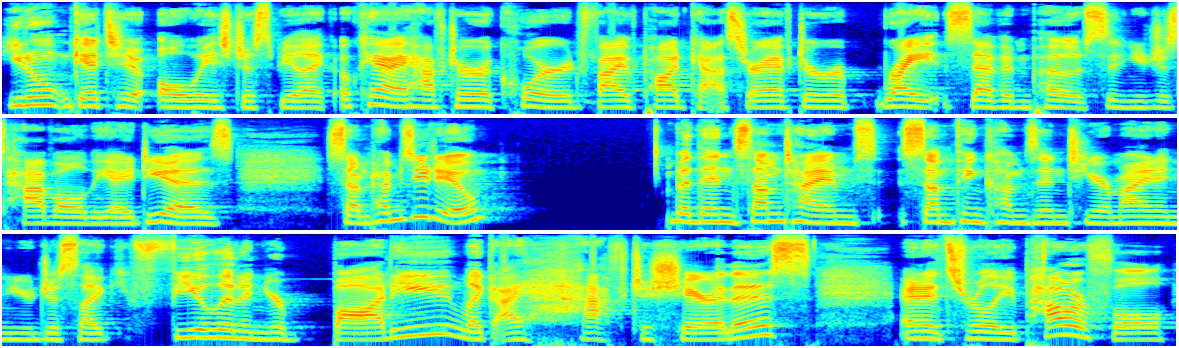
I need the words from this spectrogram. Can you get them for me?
you don't get to always just be like, okay, I have to record five podcasts or I have to re- write seven posts, and you just have all the ideas. Sometimes you do. But then sometimes something comes into your mind and you just like feel it in your body, like I have to share this. And it's really powerful.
